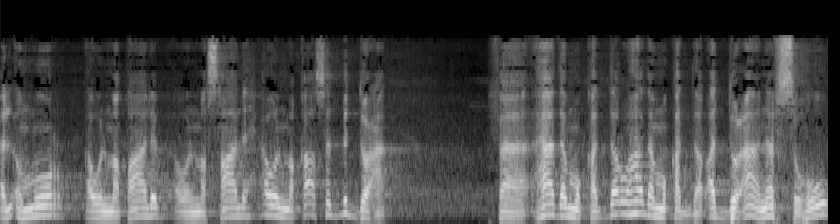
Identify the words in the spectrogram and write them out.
الأمور أو المطالب أو المصالح أو المقاصد بالدعاء. فهذا مقدر وهذا مقدر. الدعاء نفسه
